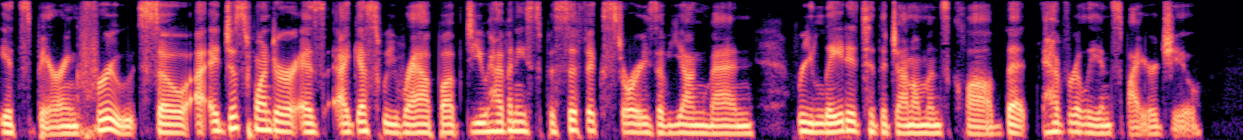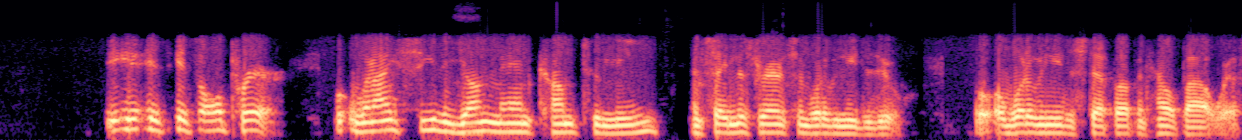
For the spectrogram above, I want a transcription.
it's bearing fruit. So I just wonder, as I guess we wrap up, do you have any specific stories of young men related to the Gentlemen's Club that have really inspired you? It, it, it's all prayer. When I see the young man come to me and say, Mr. Anderson, what do we need to do? Or what do we need to step up and help out with?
